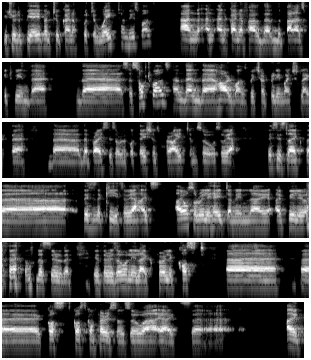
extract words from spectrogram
you should be able to kind of put a weight on these ones and, and, and kind of have the, the balance between the, the, the soft ones and then the hard ones, which are pretty much like the, the, the prices or the quotations per item. So, so yeah, this is like the, this is the key. So yeah, it's, I also really hate, I mean, I, I feel you, that if there is only like purely cost uh, uh, cost cost comparison. So uh, yeah, it's I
